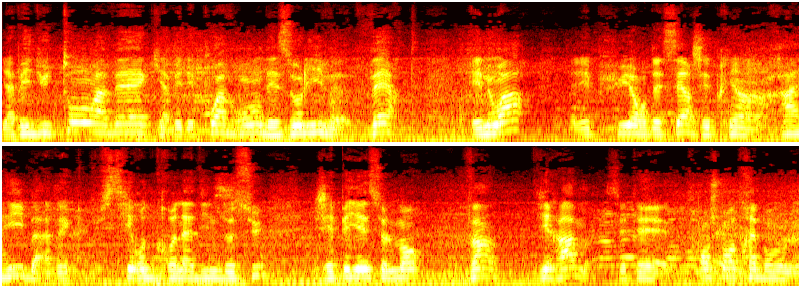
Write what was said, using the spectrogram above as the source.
Il y avait du thon avec, il y avait des poivrons, des olives vertes et noires. Et puis en dessert, j'ai pris un rahib avec du sirop de grenadine dessus. J'ai payé seulement 20 dirhams. C'était franchement très bon. Le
